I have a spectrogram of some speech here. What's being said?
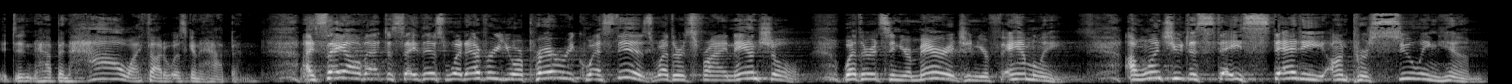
It didn't happen how I thought it was going to happen. I say all that to say this, whatever your prayer request is, whether it's financial, whether it's in your marriage, in your family, I want you to stay steady on pursuing Him.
